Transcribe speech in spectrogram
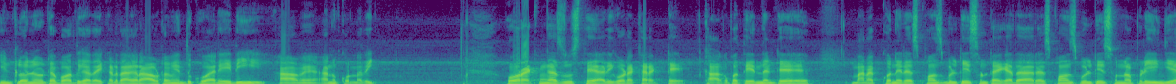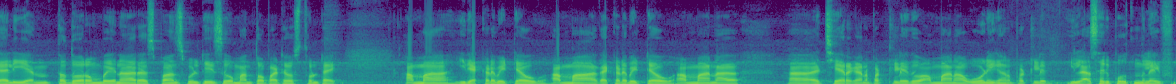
ఇంట్లోనే ఉంటే పోద్ది కదా ఇక్కడ దాకా రావటం ఎందుకు అనేది ఆమె అనుకున్నది. ఓ రకంగా చూస్తే అది కూడా కరెక్టే. కాకపోతే ఏంటంటే మనకు కొన్ని రెస్పాన్సిబిలిటీస్ ఉంటాయి కదా. రెస్పాన్సిబిలిటీస్ ఉన్నప్పుడు ఏం చేయాలి? ఎంత దూరం పోయినా రెస్పాన్సిబిలిటీస్ మనతో పాటే వస్తుంటాయి. అమ్మ ఇది ఎక్కడ పెట్టావు? అమ్మ అది ఎక్కడ పెట్టావు? అమ్మ నా చీర కనపట్టలేదు. అమ్మ నా ఓణి కనపట్టలేదు. ఇలా సరిపోతుంది లైఫ్.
